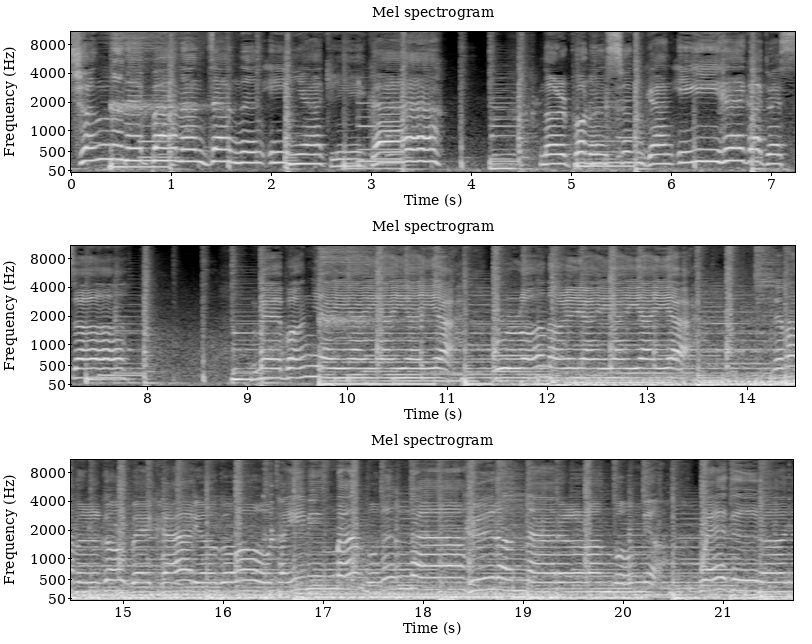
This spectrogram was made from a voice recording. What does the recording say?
첫눈에 반한다는 이야기가 널 보는 순간 이해가 됐어 매번 야야야야야 불러 널 야야야야. 내 맘을 고백하려고 타이밍만 보는 나. 그런 나를 넌 보며 왜 그러냐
